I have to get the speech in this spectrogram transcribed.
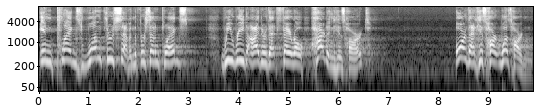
in plagues 1 through 7, the first seven plagues, we read either that Pharaoh hardened his heart or that his heart was hardened.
